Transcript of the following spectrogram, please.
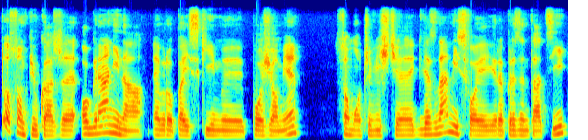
To są piłkarze ograni na europejskim y, poziomie. Są oczywiście gwiazdami swojej reprezentacji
